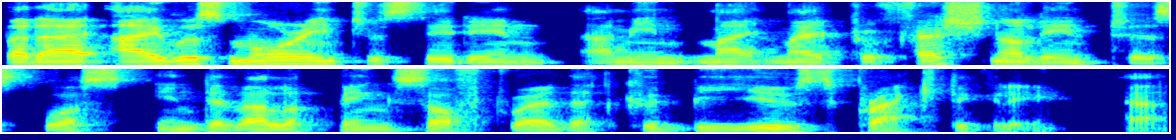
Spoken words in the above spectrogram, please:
but I, I, was more interested in i mean my, my professional interest was in developing software that could be used practically uh,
